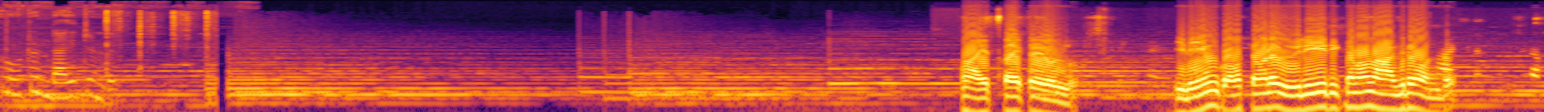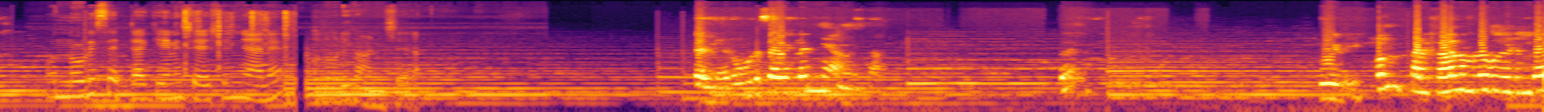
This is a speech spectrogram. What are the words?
ഫ്രൂട്ട് ഉണ്ടായിട്ടുണ്ട്. ആ ഇത്രയൊക്കെ ഉള്ളൂ. ഇനിയും കുറച്ചും കൂടെ വിപുലീകരിക്കണമെന്ന് ആഗ്രഹമുണ്ട്. ഒന്നുകൂടി സെറ്റ് സെറ്റാക്കിയതിന് ശേഷം ഞാൻ ഒന്നുകൂടി കാണിച്ചു തരാം. റോഡ് സൈഡിൽ തന്നെയാണ് ഇപ്പം തൽക്കാലം നമ്മുടെ വീടിന്റെ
